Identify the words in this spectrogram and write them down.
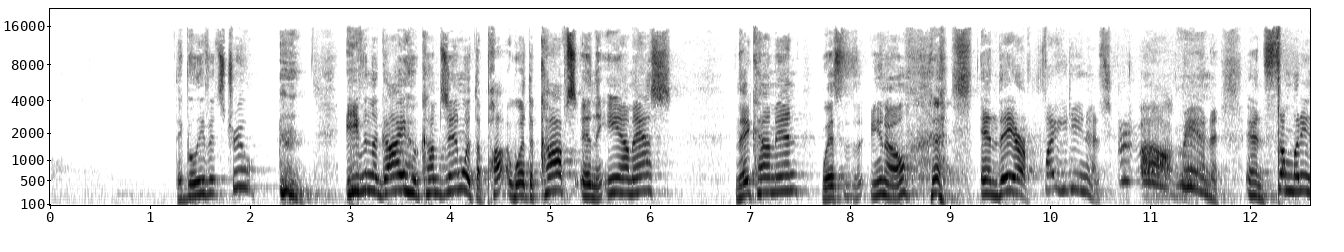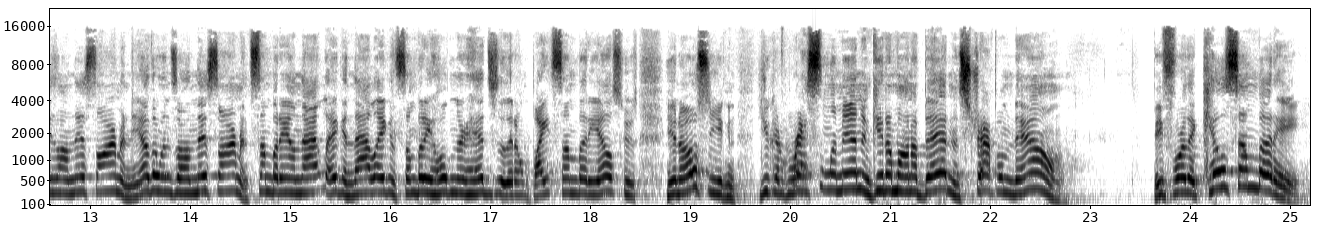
They believe it's true. Even the guy who comes in with the, with the cops and the EMS they come in with, you know, and they are fighting and, oh man, and somebody's on this arm and the other one's on this arm and somebody on that leg and that leg and somebody holding their head so they don't bite somebody else who's, you know, so you can, you can wrestle them in and get them on a bed and strap them down before they kill somebody.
